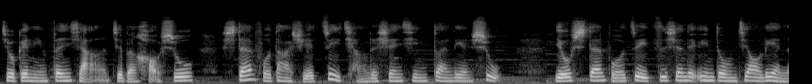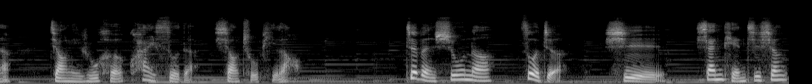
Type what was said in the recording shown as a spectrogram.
就跟您分享这本好书《史丹佛大学最强的身心锻炼术》，由史丹佛最资深的运动教练呢，教你如何快速地消除疲劳。这本书呢，作者是山田之生。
